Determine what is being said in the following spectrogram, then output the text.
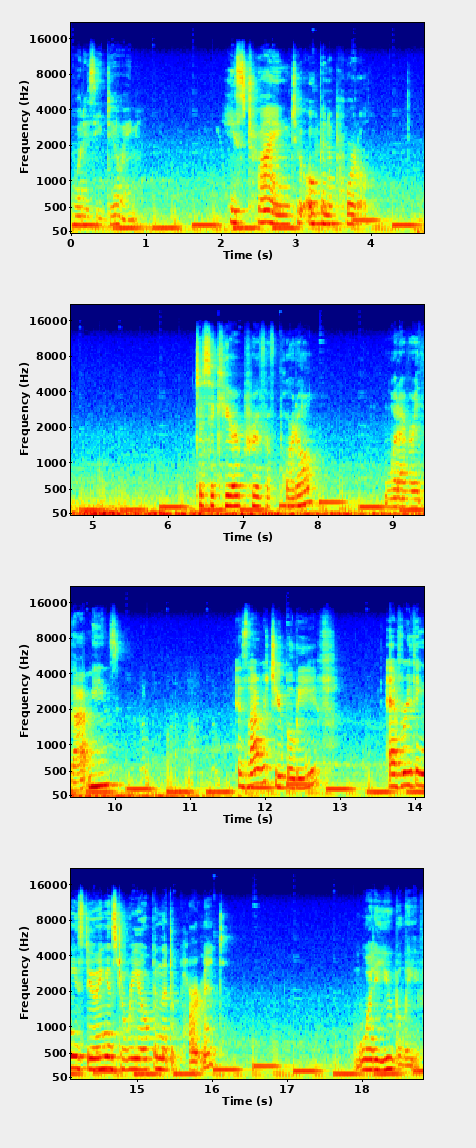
What is he doing? He's trying to open a portal. To secure proof of portal? Whatever that means? Is that what you believe? Everything he's doing is to reopen the department? What do you believe?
